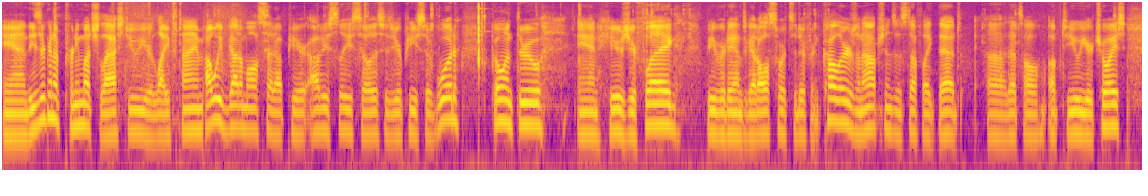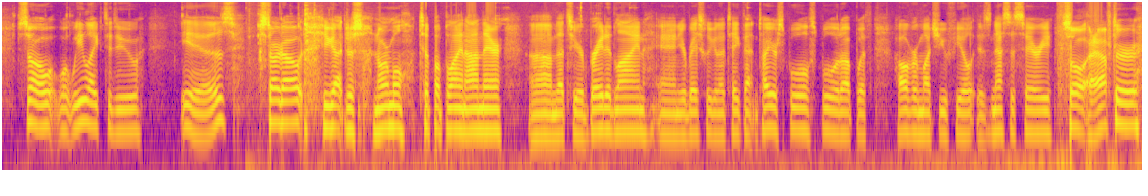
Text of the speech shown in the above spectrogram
and these are gonna pretty much last you your lifetime. How we've got them all set up here, obviously, so this is your piece of wood going through, and here's your flag. Beaver Dam's got all sorts of different colors and options and stuff like that. Uh, that's all up to you, your choice. So what we like to do is start out you got just normal tip up line on there. Um, that's your braided line and you're basically going to take that entire spool spool it up with however much you feel is necessary. So after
